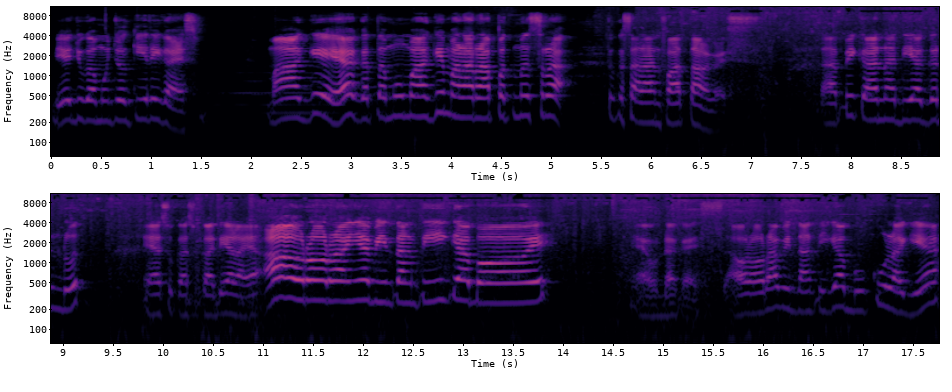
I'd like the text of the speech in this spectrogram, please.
dia juga muncul kiri guys. Mage ya. Ketemu mage malah rapet mesra. Itu kesalahan fatal guys. Tapi karena dia gendut ya suka-suka dia lah ya. Auroranya bintang 3 boy. Ya udah guys. Aurora bintang 3 buku lagi ya.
